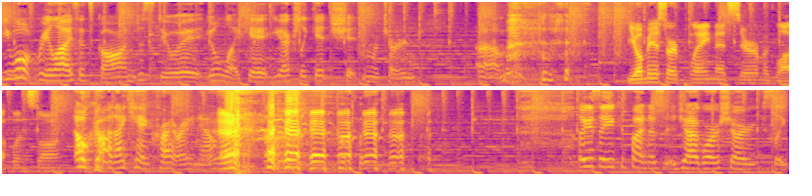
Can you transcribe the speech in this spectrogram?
you won't realize it's gone. Just do it. You'll like it. You actually get shit in return. Um, You want me to start playing that Sarah McLachlan song? oh God, I can't cry right now. like I say, you can find us at Jaguar Sharks, like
